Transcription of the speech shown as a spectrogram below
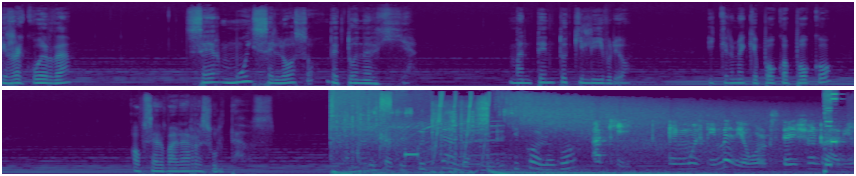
y recuerda ser muy celoso de tu energía. Mantén tu equilibrio y créeme que poco a poco observarás resultados. Estás escuchando a Henry Psicólogo aquí en Multimedia Workstation Radio.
